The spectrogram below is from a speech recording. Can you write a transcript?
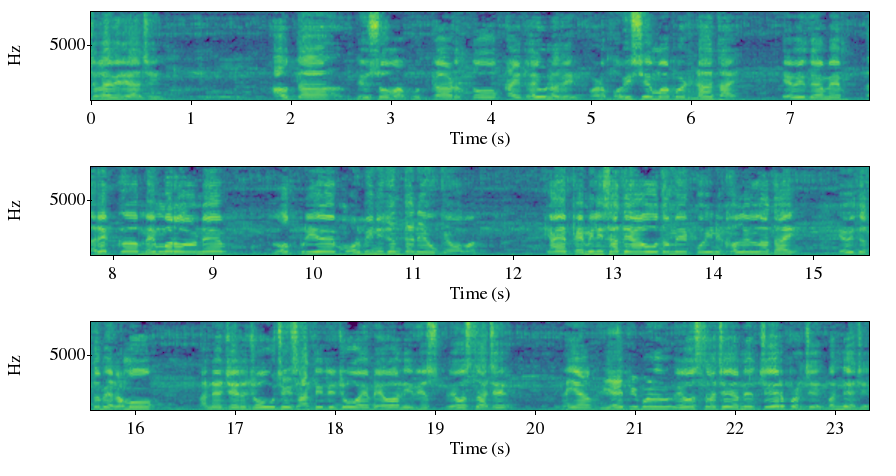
ચલાવી રહ્યા છીએ. આવતા દિવસોમાં ભૂતકાળ તો કાંઈ થયું નથી, પણ ભવિષ્યમાં પણ ના થાય. એવી રીતે અમે દરેક મેમ્બરો અને લોકપ્રિય મોરબીની જનતાને એવું કહેવા માંગુ કે અહીંયા ફેમિલી સાથે આવો તમે, કોઈને ખલેલ ના થાય. એવી રીતે તમે રમો અને જેને જોવું છે શાંતિથી જોવો એ બેવાની વ્યવસ્થા છે. અહીંયા વીઆઈપી પણ વ્યવસ્થા છે અને ચેર પણ છે, બંને છે.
